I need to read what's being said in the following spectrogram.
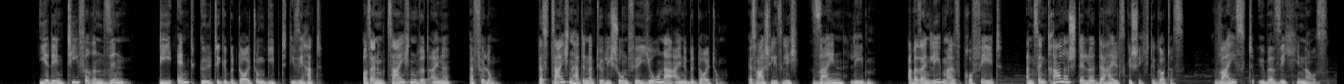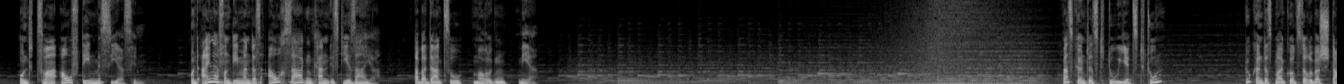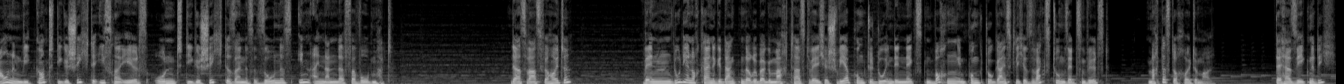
ihr den tieferen Sinn, die endgültige Bedeutung gibt, die sie hat. Aus einem Zeichen wird eine Erfüllung. Das Zeichen hatte natürlich schon für Jona eine Bedeutung. Es war schließlich sein Leben. Aber sein Leben als Prophet an zentraler Stelle der Heilsgeschichte Gottes weist über sich hinaus, und zwar auf den Messias hin. Und einer, von dem man das auch sagen kann, ist Jesaja. Aber dazu morgen mehr. Was könntest du jetzt tun? Du könntest mal kurz darüber staunen, wie Gott die Geschichte Israels und die Geschichte seines Sohnes ineinander verwoben hat. Das war's für heute. Wenn du dir noch keine Gedanken darüber gemacht hast, welche Schwerpunkte du in den nächsten Wochen in puncto geistliches Wachstum setzen willst, mach das doch heute mal. Der Herr segne dich,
